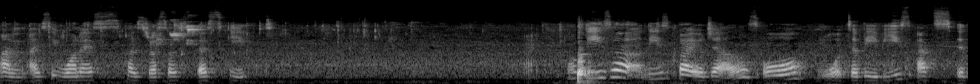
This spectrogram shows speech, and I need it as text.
And I see one is, has just escaped. These are these biogels or water babies as, it,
